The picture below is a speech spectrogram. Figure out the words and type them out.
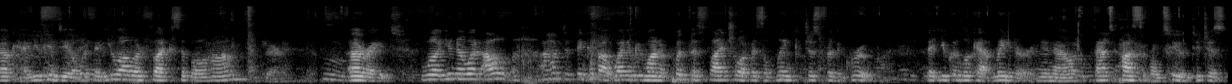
Okay, you can deal with it. You all are flexible, huh? All right. Well, you know what? I'll, I'll have to think about whether we want to put the slideshow up as a link just for the group that you could look at later, you know? That's possible too, to just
